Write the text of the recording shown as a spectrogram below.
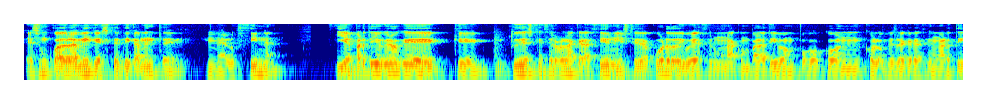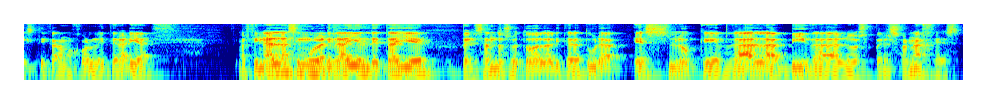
Es un cuadro a mí que estéticamente me alucina. Y aparte yo creo que, que tú tienes que celebrar la creación y estoy de acuerdo y voy a hacer una comparativa un poco con, con lo que es la creación artística, a lo mejor literaria. Al final la singularidad y el detalle, pensando sobre todo en la literatura, es lo que da la vida a los personajes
